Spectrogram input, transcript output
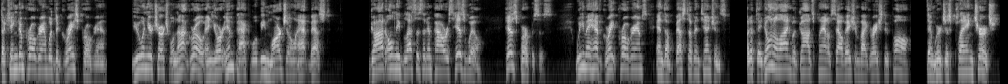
the kingdom program with the grace program, you and your church will not grow and your impact will be marginal at best. God only blesses and empowers His will, His purposes. We may have great programs and the best of intentions, but if they don't align with God's plan of salvation by grace through Paul, then we're just playing church.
